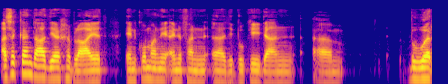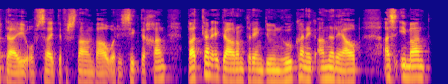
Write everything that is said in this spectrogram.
As 'n kind daardeur geblaai het en kom aan die einde van uh, die boekie dan ehm um, behoort hy of sy te verstaan waaroor die siekte gaan. Wat kan ek daaromtrent doen? Hoe kan ek ander help? As iemand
